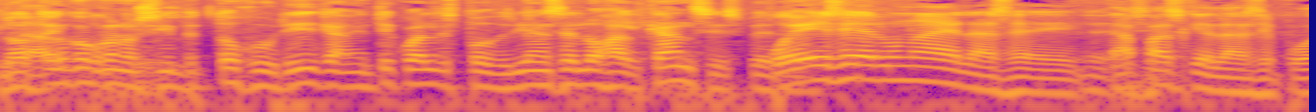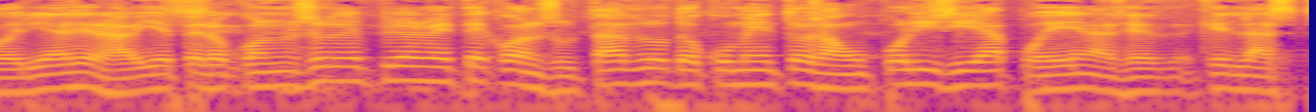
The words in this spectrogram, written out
claro, tengo porque- conocimiento jurídicamente cuáles podrían ser los alcances. Pero, Puede ser una de las eh, etapas que la se podría hacer, Javier, pero Sí. con simplemente consultar los documentos a un policía pueden hacer que las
